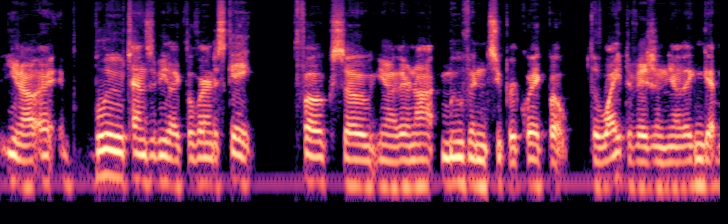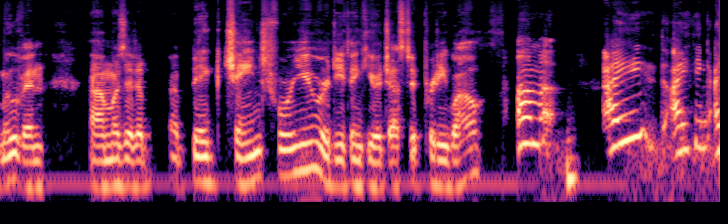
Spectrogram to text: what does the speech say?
you know, uh, blue tends to be like the learn to skate folks, so you know they're not moving super quick, but the white division, you know, they can get moving. Um, was it a, a big change for you, or do you think you adjusted pretty well? Um, I I think I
